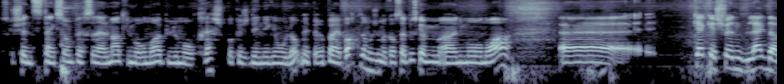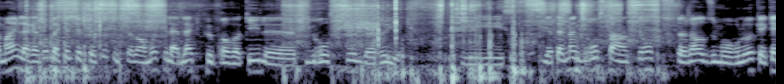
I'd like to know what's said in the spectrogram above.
Parce que je fais une distinction personnellement entre l'humour noir et l'humour trash, pas que je dénigre l'un ou l'autre, mais peu, peu importe, là, moi je me considère plus comme un humour noir. Euh, quand que je fais une blague de même, la raison pour laquelle que je fais ça, c'est que selon moi, c'est la blague qui peut provoquer le plus gros style de rire. Il y a tellement de grosses tensions sur ce genre d'humour-là que quand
